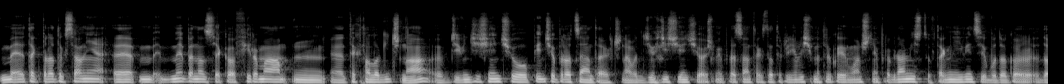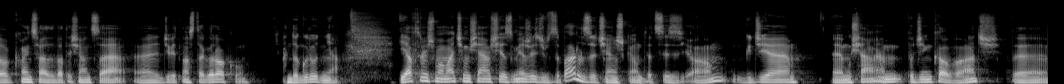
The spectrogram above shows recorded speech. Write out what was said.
my, tak paradoksalnie, e, my będąc jako firma technologiczna w 95% czy nawet 98% zatrudniliśmy tylko i wyłącznie programistów. Tak mniej więcej było do, do końca 2019 roku, do grudnia. Ja w którymś momencie musiałem się zmierzyć z bardzo ciężką decyzją, gdzie musiałem podziękować e,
